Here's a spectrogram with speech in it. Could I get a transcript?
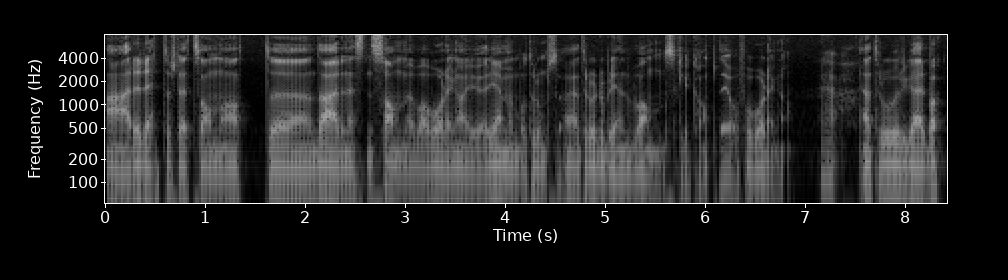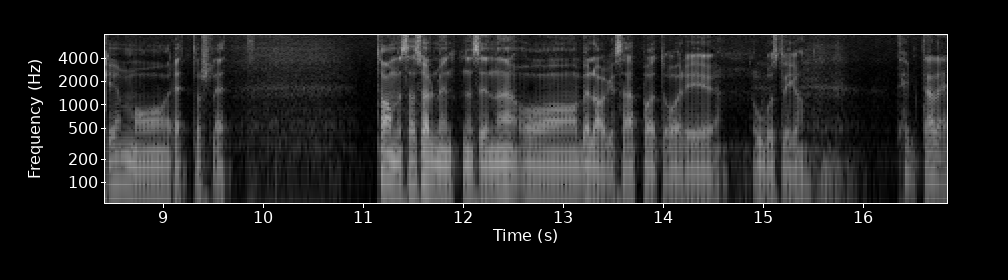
er det rett og slett sånn at uh, da er det nesten samme hva Vålerenga gjør hjemme mot Tromsø. Jeg tror det blir en vanskelig kamp det òg for Vålerenga. Ja. Jeg tror Geir Bakke må rett og slett ta med seg sølvmyntene sine og belage seg på et år i Obos-ligaen. Tenk deg det.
